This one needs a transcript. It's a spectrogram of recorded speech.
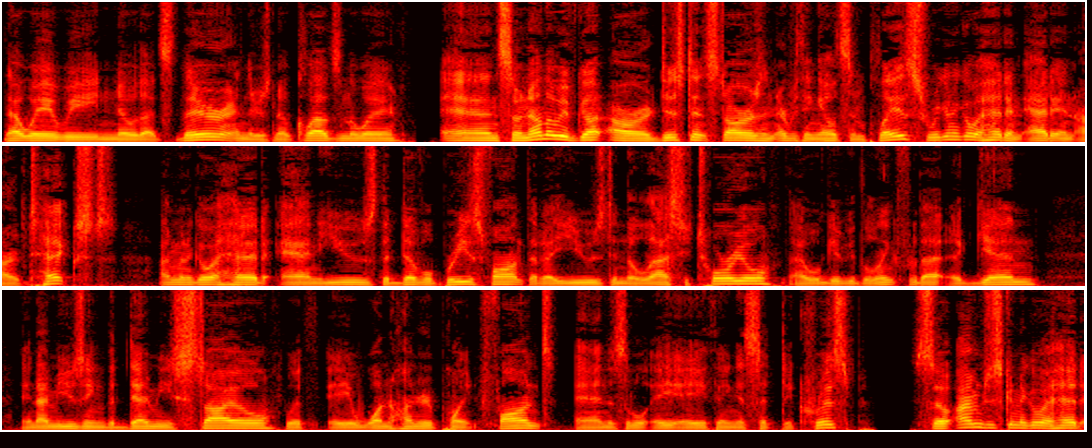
That way we know that's there and there's no clouds in the way and so now that we've got our distant stars and everything else in place, we're going to go ahead and add in our text. I'm going to go ahead and use the Devil Breeze font that I used in the last tutorial. I will give you the link for that again. And I'm using the Demi style with a 100 point font and this little AA thing is set to crisp. So I'm just going to go ahead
